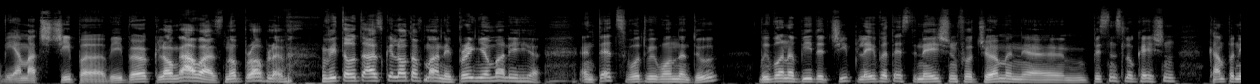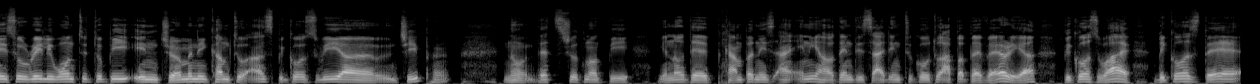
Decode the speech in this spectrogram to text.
we are much cheaper. We work long hours, no problem. we don't ask a lot of money. Bring your money here. And that's what we want to do. We want to be the cheap labor destination for German um, business location. Companies who really wanted to be in Germany come to us because we are cheap. Huh? No, that should not be. You know, the companies are anyhow then deciding to go to Upper Bavaria because why? Because there,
